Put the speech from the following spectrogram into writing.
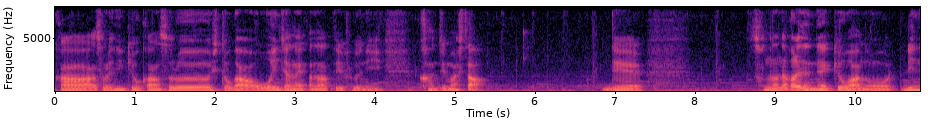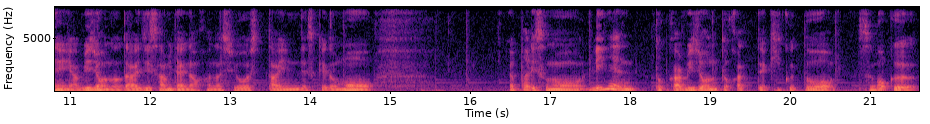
かそれに共感する人が多いんじゃないかなっていうふうに感じました。でそんな流れでね今日はあの理念やビジョンの大事さみたいなお話をしたいんですけどもやっぱりその理念とかビジョンとかって聞くとすごく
